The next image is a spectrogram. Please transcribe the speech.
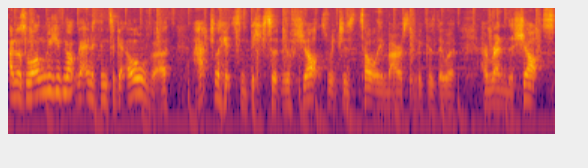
and as long as you've not got anything to get over, I actually hit some decent enough shots, which is totally embarrassing because they were horrendous shots.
